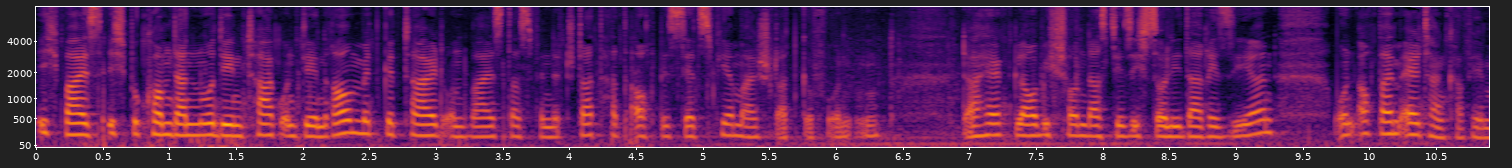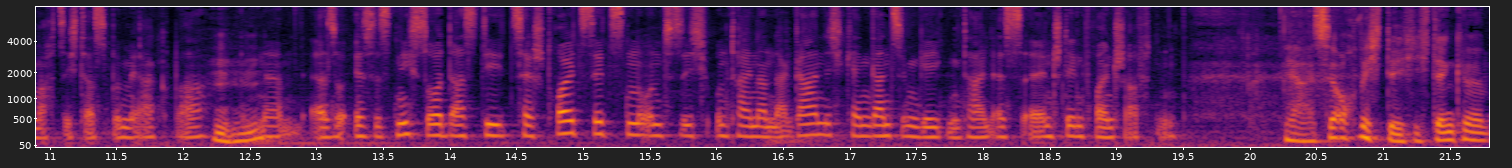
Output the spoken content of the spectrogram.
Ich weiß, ich bekomme dann nur den Tag und den Raum mitgeteilt und weiß, das findet statt. Hat auch bis jetzt viermal stattgefunden. Daher glaube ich schon, dass die sich solidarisieren. Und auch beim Elterncafé macht sich das bemerkbar. Mhm. Ne? Also es ist nicht so, dass die zerstreut sitzen und sich untereinander gar nicht kennen. Ganz im Gegenteil, es entstehen Freundschaften. Ja, ist ja auch wichtig. Ich denke,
